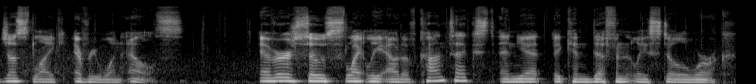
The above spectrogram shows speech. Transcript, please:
just like everyone else ever so slightly out of context, and yet it can definitely still work.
